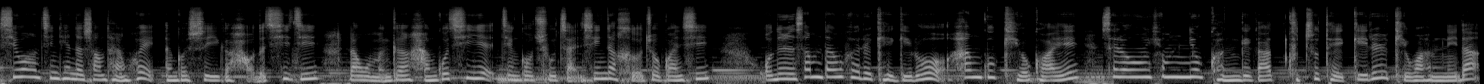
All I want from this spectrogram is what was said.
希望今天的商谈会能够是一个好的契机，让我们跟韩国企业建构出崭新的合作关系。오늘상담회를계기로한국기업과의새로운협력관계가구축되기를기원합니다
